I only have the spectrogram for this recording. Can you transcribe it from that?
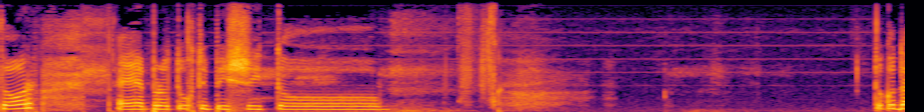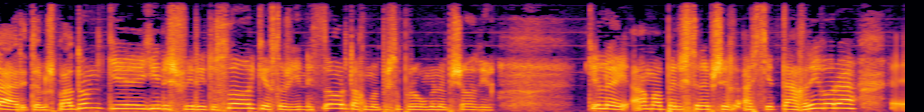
Thor ε, πρωτού χτυπήσει το... το κοντάρι τέλος πάντων και γίνει σφυρί του Thor και αυτός γίνει Thor, τα έχουμε πει στο προηγούμενο επεισόδιο. Και λέει άμα περιστρέψει αρκετά γρήγορα ε,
